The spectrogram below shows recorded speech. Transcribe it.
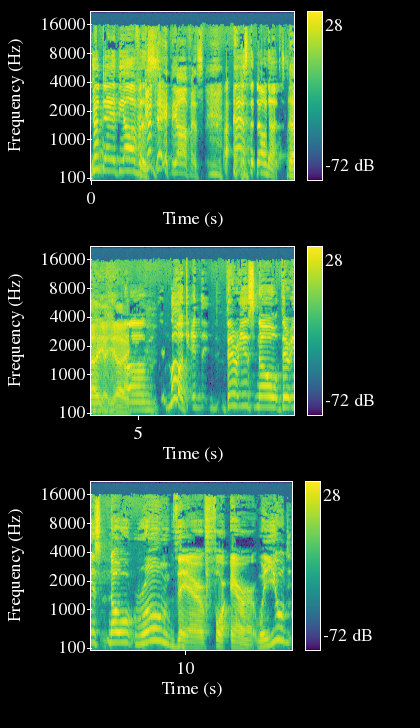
Good day at the office. Good day at the office. Pass the donuts. Uh, yeah, yeah. Um, look, it, there is no there is no room there for error when you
